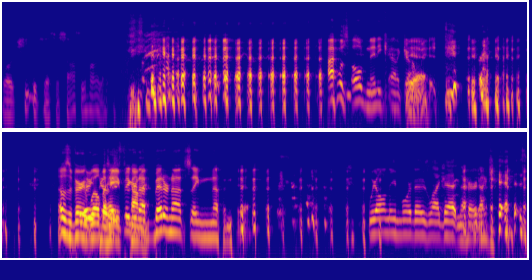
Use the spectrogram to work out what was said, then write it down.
well, she was just a saucy harlot. I was holding any kind of Yeah. comment. That was a very well go. I just behaved figured I better not say nothing. we all need more does like that in the herd, I guess.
